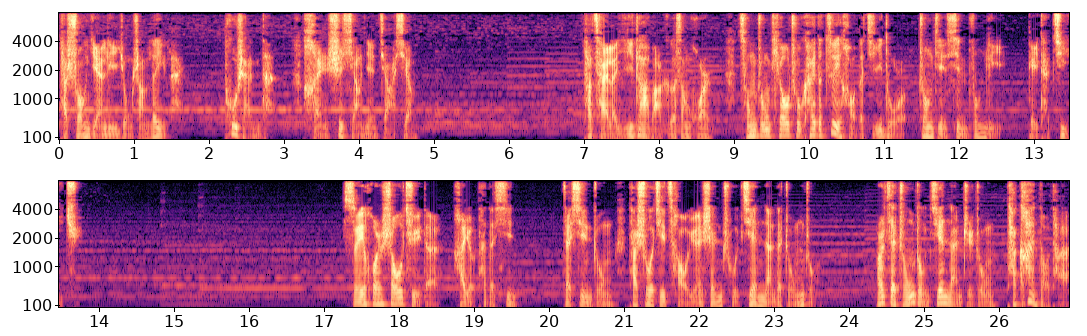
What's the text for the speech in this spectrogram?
他双眼里涌上泪来，突然的，很是想念家乡。他采了一大把格桑花，从中挑出开的最好的几朵，装进信封里，给他寄去。随花捎去的还有他的信，在信中，他说起草原深处艰难的种种，而在种种艰难之中，他看到他。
